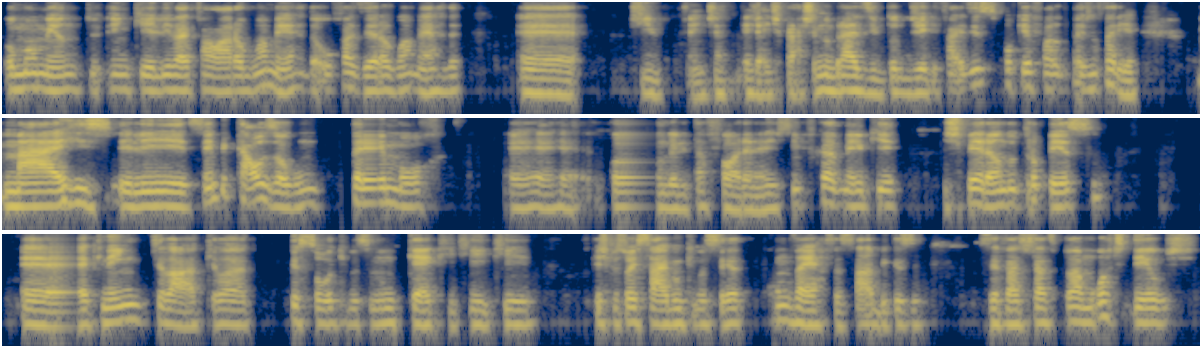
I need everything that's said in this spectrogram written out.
o momento em que ele vai falar alguma merda ou fazer alguma merda. É, que a gente já de praxe no Brasil, todo dia ele faz isso, porque fora do país não faria. Mas ele sempre causa algum tremor é, quando ele está fora, né? A gente sempre fica meio que esperando o tropeço. É, é, que nem, sei lá, aquela pessoa que você não quer que, que, que as pessoas saibam que você conversa, sabe? Que você faz, pelo amor de Deus,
